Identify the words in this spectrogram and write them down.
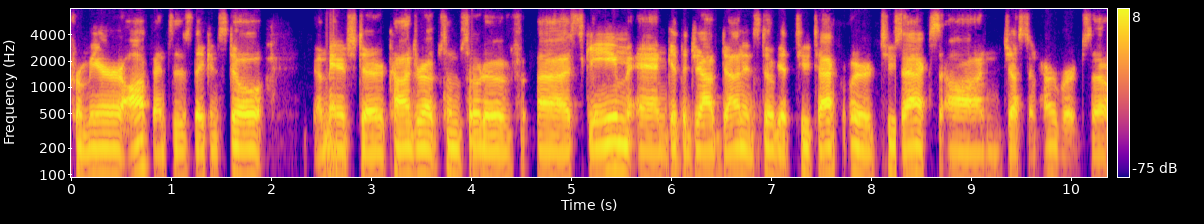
premier offenses, they can still uh, manage to conjure up some sort of uh, scheme and get the job done and still get two tack or two sacks on Justin Herbert. So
